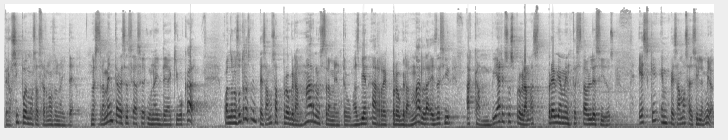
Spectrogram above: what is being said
pero sí podemos hacernos una idea. Nuestra mente a veces se hace una idea equivocada. Cuando nosotros empezamos a programar nuestra mente, o más bien a reprogramarla, es decir, a cambiar esos programas previamente establecidos, es que empezamos a decirle, mira,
